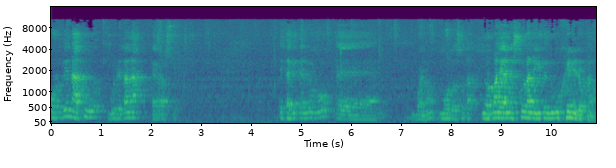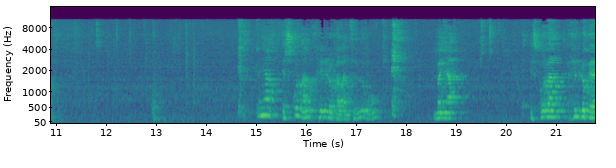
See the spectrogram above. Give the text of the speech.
ordenatu gure lana erraztu. Eta egiten dugu, e, bueno, modu askota, normalean eskolan egiten dugu generoka. Baina eskolan generoka lantzen dugu, baina eskolan generoka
